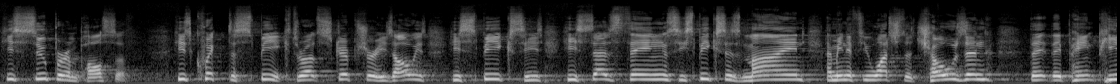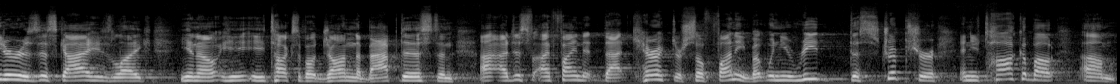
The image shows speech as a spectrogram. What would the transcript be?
He's super impulsive. He's quick to speak throughout scripture. He's always, he speaks, he's, he says things, he speaks his mind. I mean, if you watch The Chosen, they, they paint Peter as this guy. He's like, you know, he, he talks about John the Baptist. And I, I just, I find it, that character so funny. But when you read the scripture and you talk about, um,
